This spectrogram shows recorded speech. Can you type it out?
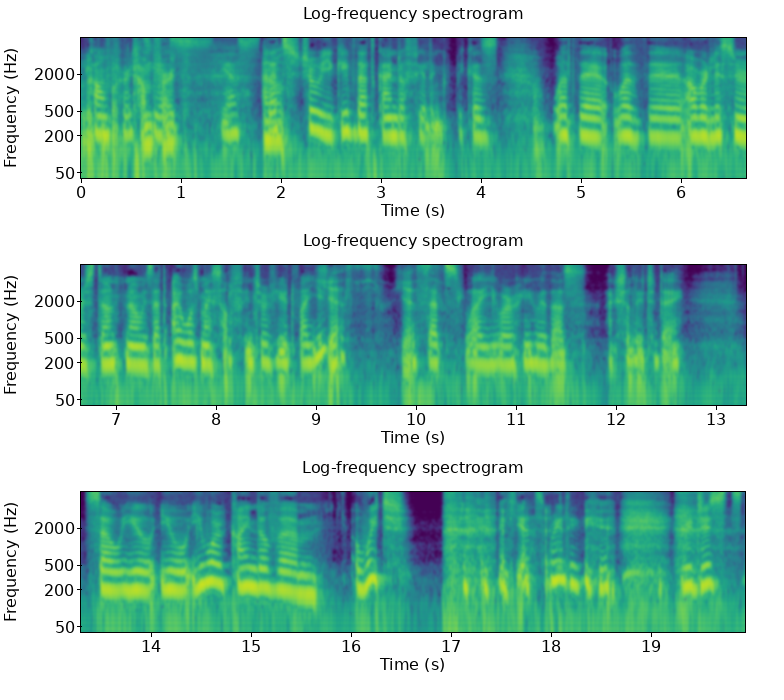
looking comfort. for comfort. Yes, yes. And that's true. You give that kind of feeling because what the what the our listeners don't know is that I was myself interviewed by you. Yes, yes. That's why you are here with us actually today. So you you you were kind of um, a witch. yes, really. you just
